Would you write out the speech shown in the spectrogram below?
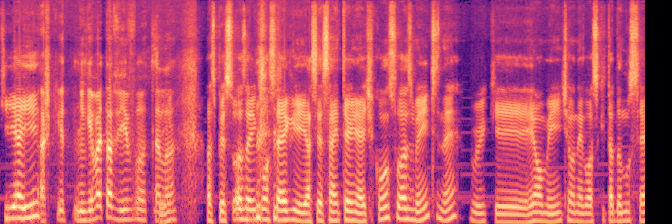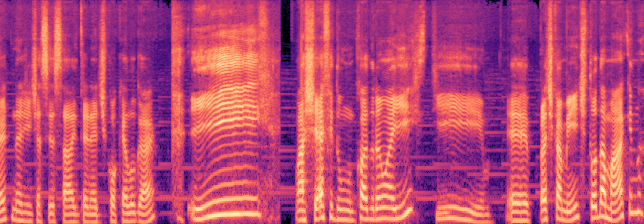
Que aí Acho que ninguém vai estar vivo até Sim. lá. as pessoas aí conseguem acessar a internet com suas mentes, né? Porque realmente é um negócio que tá dando certo, né? A gente acessar a internet de qualquer lugar. E uma chefe de um quadrão aí que é praticamente toda máquina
